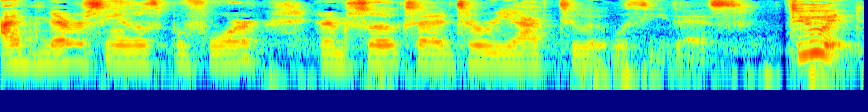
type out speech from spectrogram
I've never seen this before, and I'm so excited to react to it with you guys. Do it.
